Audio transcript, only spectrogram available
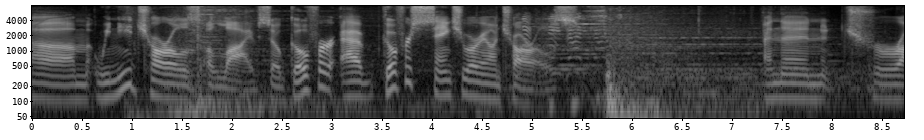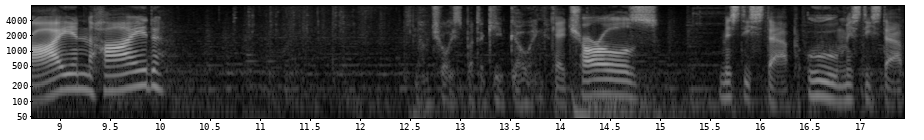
Um, we need Charles alive, so go for ab go for Sanctuary on Charles. And then try and hide. No choice but to keep going. Okay, Charles, Misty Step. Ooh, Misty Step.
